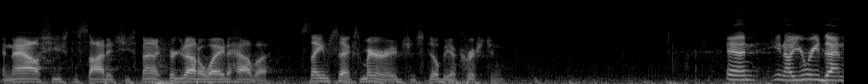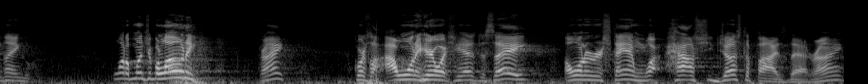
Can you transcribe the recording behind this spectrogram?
And now she's decided she's figured out a way to have a same sex marriage and still be a Christian. And, you know, you read that and think, what a bunch of baloney, right? Of course, I, I want to hear what she has to say. I want to understand what, how she justifies that, right?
